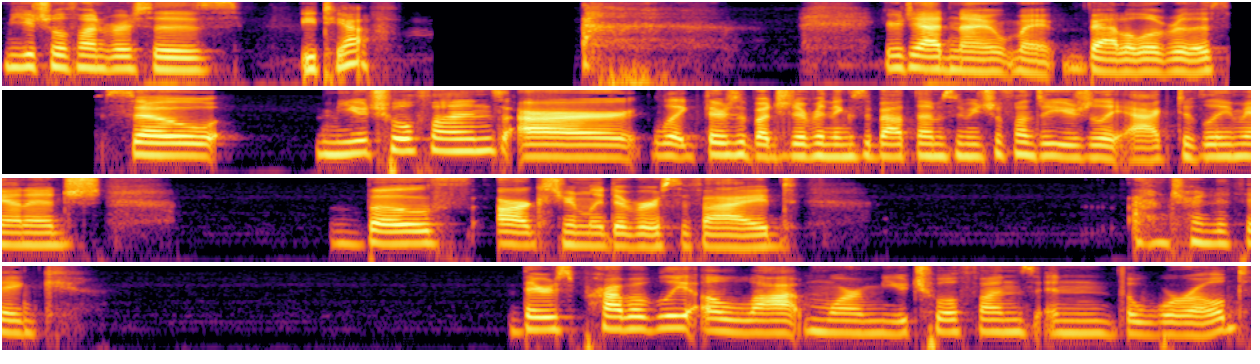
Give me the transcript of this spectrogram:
Mutual fund versus ETF. your dad and I might battle over this. So mutual funds are like there's a bunch of different things about them. So mutual funds are usually actively managed. Both are extremely diversified. I'm trying to think. There's probably a lot more mutual funds in the world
